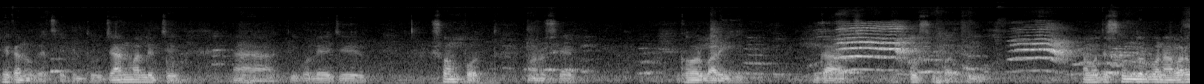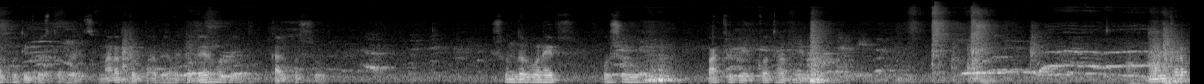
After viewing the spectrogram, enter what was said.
ঠেকানো গেছে। কিন্তু জানমালের যে কি বলে, যে সম্পদ, মানুষের ঘর বাড়ি গাছ পশু পাখি আমাদের সুন্দরবন আবারও ক্ষতিগ্রস্ত হয়েছে। মারাত্মকভাবে হয়তো বের হবে কাল পরশু। সুন্দরবনের পশু পাখিদের কথা ভেবে মন খারাপ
